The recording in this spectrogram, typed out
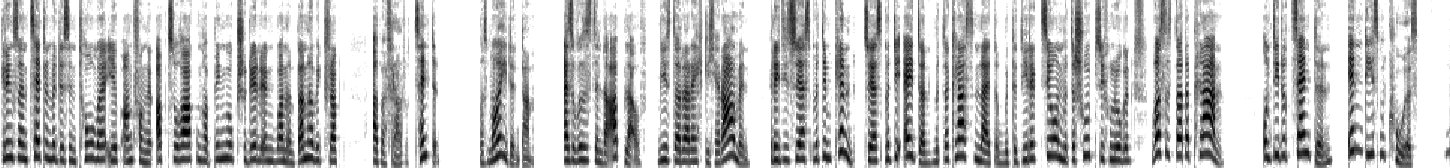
kriegen so einen Zettel mit den Symptomen. Ich habe angefangen abzuhaken, habe Bingo studiert irgendwann und dann habe ich gefragt, aber Frau Dozentin, was mache ich denn dann? Also was ist denn der Ablauf? Wie ist da der rechtliche Rahmen? Rede ich zuerst mit dem Kind, zuerst mit den Eltern, mit der Klassenleitung, mit der Direktion, mit der Schulpsychologin? Was ist da der Plan? Und die Dozentin in diesem Kurs, nur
